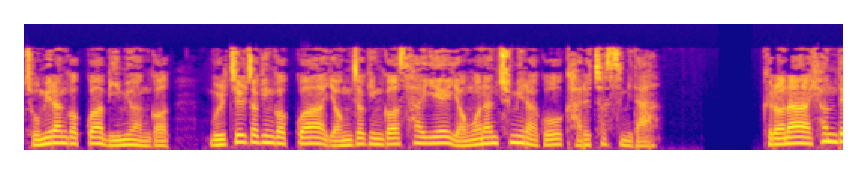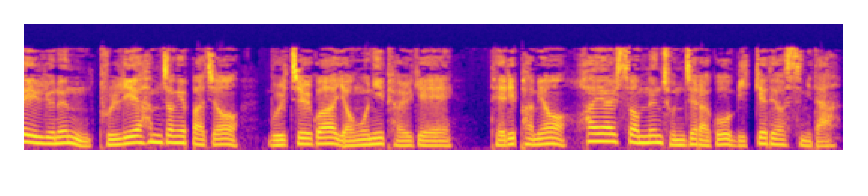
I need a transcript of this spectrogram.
조밀한 것과 미묘한 것, 물질적인 것과 영적인 것 사이의 영원한 춤이라고 가르쳤습니다. 그러나 현대 인류는 분리의 함정에 빠져 물질과 영혼이 별개에 대립하며 화해할 수 없는 존재라고 믿게 되었습니다.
